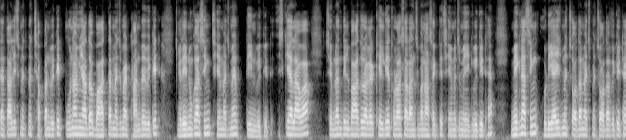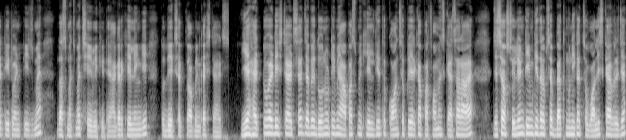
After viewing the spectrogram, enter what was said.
तैंतालीस मैच में छप्पन विकेट, पूनम यादव बहत्तर मैच में अट्ठानवे विकेट, रेणुका सिंह छः मैच में तीन विकेट। इसके अलावा सिमरन दिल बहादुर अगर खेल दिए थोड़ा सा रन बना सकते छः मैच में एक विकेट है। मेघना सिंह ओडियाईज में चौदह मैच में चौदह विकेट है टी ट्वेंटीज़ में दस मैच में छः विकेट है। अगर खेलेंगी तो देख सकते हो आप इनका स्टैट्स ये हेड टू हेड स्टैट्स है, जब ये दोनों टीमें आपस में खेलती है तो कौन से प्लेयर का परफॉर्मेंस कैसा रहा है? जैसे ऑस्ट्रेलियन टीम की तरफ़ से बेथ मुनी का चौवालीस का एवरेज है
